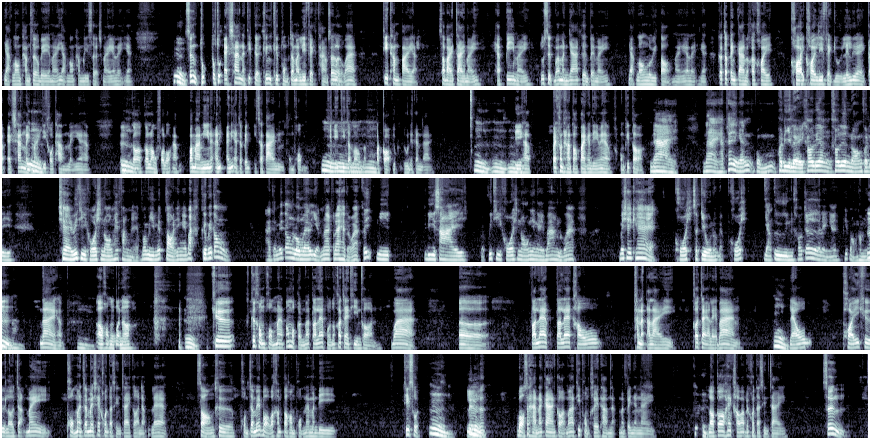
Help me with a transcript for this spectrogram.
อยากลองทำ survey ไหมอยากลองทำ research ไหมอะไรอย่างเงี้ยอืมซึ่งทุกทุกทุก action น่ะที่เกิดขึ้นคือผมจะมา reflect ถามเสมอว่าที่ทำไปอะ สบายใจไหม happy ไหมรู้สึกว่ามันยากเกินไปไหมอยากลองลุยต่อไหมอะไรอย่างเงี้ยก็จะเป็นการแบบค่อยๆคอยคอย reflect อยู่เรื่อยๆกับ action ใหม่อืมๆที่เขาทำอะไรเงี้ยครับเอออมก็ก็ลอง follow up ประมาณนี้นะอันนี้อันนี้อาจจะเป็นอีกสไตล์หนึ่งของผมอืมที่ที่จะลองแบบมประกอบอยู่ดูด้วยกันได้อืมอืมอืมดีครับ ไปคำถามต่อไปกันดีไหมครับ ของพี่ต่อได้ได้ครับ ถ้าอย่างนั้นผมพอดีเลยเข้าเรื่องเข้าเรื่องน้องพอดี แชร์วิธีโค้ชน้องให้ฟังหน่อยครับว่ามี method ยังไงบ้างคือไม่ต้อง อาจจะไม่ต้องลงรายละเอียดมากก็ได้ครับแต่ว่าเฮ้ยมีดีไซน์แบบวิธีโค้ชน้องยังไงบ้างหรือว่า ไม่ใช่แค่โค้ช skill เนอะแบบโค้ชอย่างอื่น culture อะไรอย่างเงี้ยพี่ป๋องทำยังไงอืมบ้างได้ครับอืมเอาของผมก่อนเนาะอืมคือคือของผมอะต้องบอกก่อนว่าตอนแรกผมต้องเข้าใจทีมก่อนว่า เอ่อตอนแรกตอนแรกเขาถนัดอะไร เข้าใจอะไรบ้างอืมแล้ว พอยคือเราจะไม่ ผมอาจจะไม่ใช่คนตัดสินใจก่อนอันดับแรกสองคือ ผมจะไม่บอกว่าคำตอบของผมนั้นมันดี ที่สุด อืมหรืออบอกสถานการณ์ก่อนว่าที่ผมเคยทำน่ะ มันเป็นยังไงอืมแล้วก็ให้เขาอะเป็นคนตัดสินใจ ซึ่ง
